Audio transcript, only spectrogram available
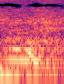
Mm-hmm.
